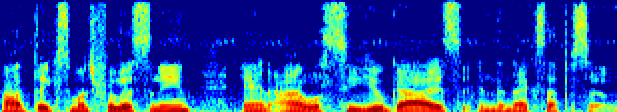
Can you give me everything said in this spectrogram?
uh, thanks so much for listening, and I will see you guys in the next episode.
